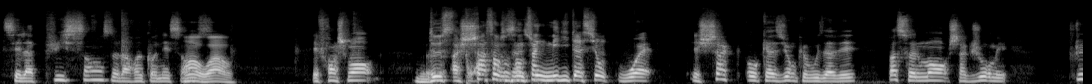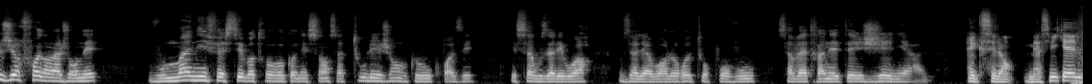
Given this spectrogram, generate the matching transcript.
C'est La puissance de la reconnaissance. Oh waouh. Et franchement, De à chaque 365 méditations. ouais. Et chaque occasion que vous avez, pas seulement chaque jour, mais plusieurs fois dans la journée, vous manifestez votre reconnaissance à tous les gens que vous croisez. Et ça, vous allez voir, vous allez avoir le retour pour vous. Ça va être un été génial. Excellent. Merci Mickaël.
